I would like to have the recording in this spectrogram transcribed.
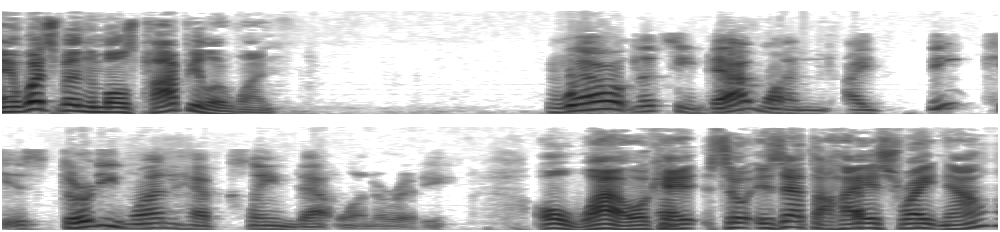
and what's been the most popular one? Well, let's see. That one I think is thirty one have claimed that one already. Oh wow, okay. So is that the highest right now?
